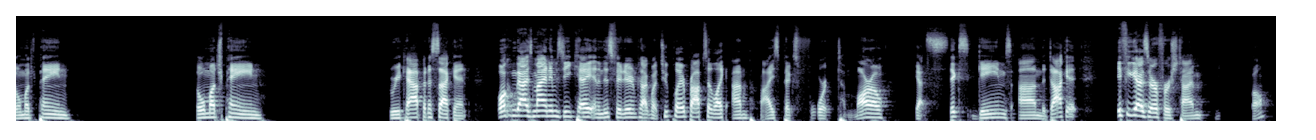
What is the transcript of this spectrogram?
So much pain. So much pain. Recap in a second. Welcome, guys. My name is DK, and in this video, I'm talking about two player props I like on prize picks for tomorrow. We got six games on the docket. If you guys are a first time, well,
